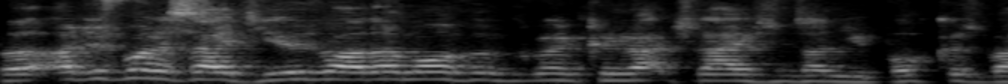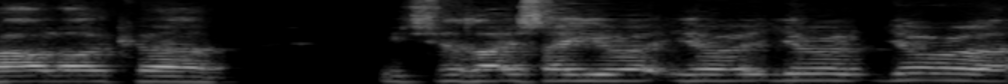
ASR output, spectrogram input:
But I just want to say to you as well, though, Michael, congratulations on your book as well. Like, uh, it's just like I say, you're you're you're you're a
